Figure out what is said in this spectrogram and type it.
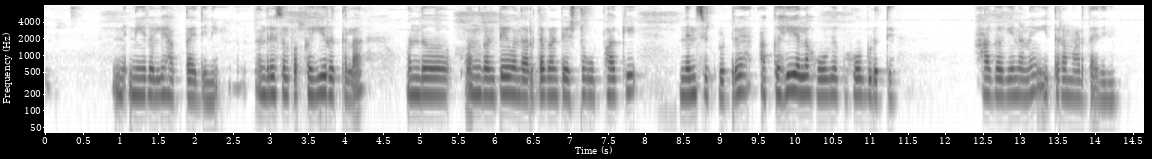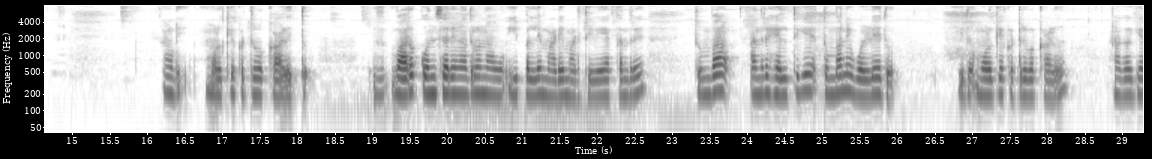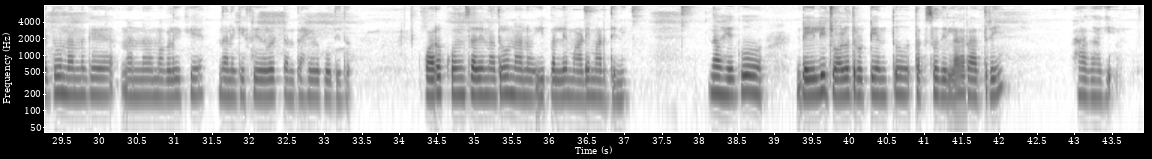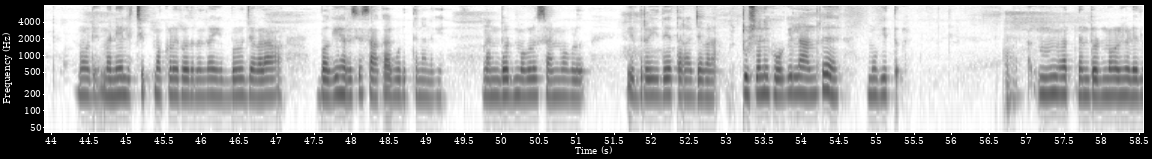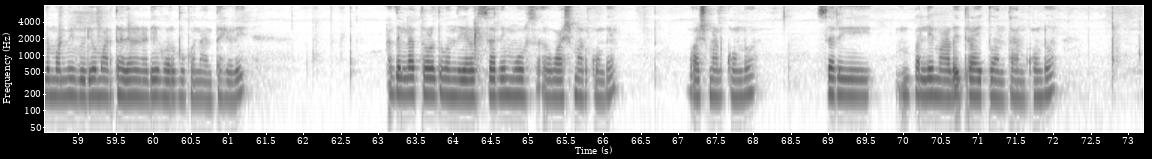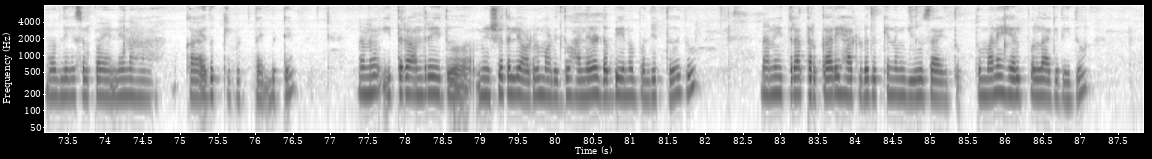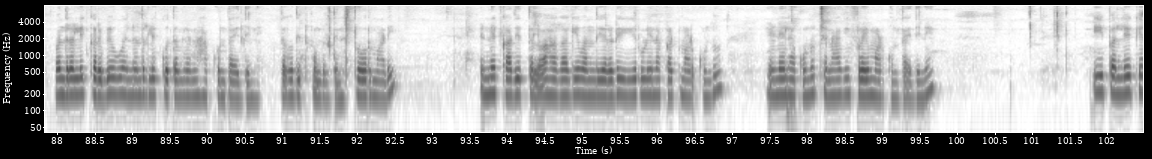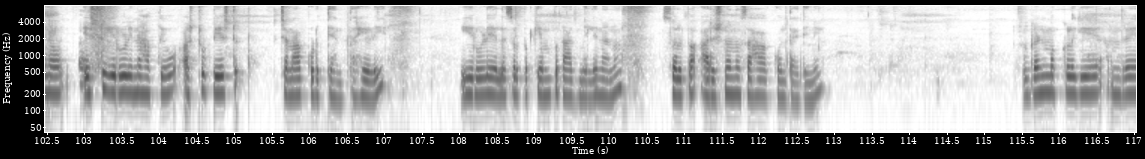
ನೀರಲ್ಲಿ ಹಾಕ್ತಾಯಿದ್ದೀನಿ ಅಂದರೆ ಸ್ವಲ್ಪ ಕಹಿ ಇರುತ್ತಲ್ಲ, ಒಂದು ಒಂದು ಗಂಟೆ, ಒಂದು ಅರ್ಧ ಗಂಟೆಯಷ್ಟು ಉಪ್ಪು ಹಾಕಿ ನೆನೆಸಿಟ್ಬಿಟ್ರೆ ಆ ಕಹಿ ಎಲ್ಲ ಹೋಗಿ ಹೋಗಿಬಿಡುತ್ತೆ. ಹಾಗಾಗಿ ನಾನು ಈ ಥರ ಮಾಡ್ತಾಯಿದ್ದೀನಿ ನೋಡಿ, ಮೊಳಕೆ ಕಟ್ಟಿರುವ ಕಾಳಿತ್ತು. ವಾರಕ್ಕೆ ಒಂದು ಸರಿನಾದರೂ ನಾವು ಈ ಪಲ್ಯ ಮಾಡೇ ಮಾಡ್ತೀವಿ. ಯಾಕಂದರೆ ತುಂಬ, ಅಂದರೆ ಹೆಲ್ತಿಗೆ ತುಂಬಾ ಒಳ್ಳೆಯದು ಇದು ಮೊಳಕೆ ಕಟ್ಟಿರುವ ಕಾಳು. ಹಾಗಾಗಿ ಅದು ನನಗೆ, ನನ್ನ ಮಗಳಿಗೆ ನನಗೆ ಫೇವ್ರೆಟ್ ಅಂತ ಹೇಳ್ಬೋದು ಇದು. ವಾರಕ್ಕೆ ಒಂದು ಸರಿನಾದರೂ ನಾನು ಈ ಪಲ್ಯ ಮಾಡೇ ಮಾಡ್ತೀನಿ. ನಾವು ಹೇಗೂ ಡೈಲಿ ಜೋಳದ ರೊಟ್ಟಿ ಅಂತೂ ತಪ್ಪಿಸೋದಿಲ್ಲ ರಾತ್ರಿ. ಹಾಗಾಗಿ ನೋಡಿ, ಮನೆಯಲ್ಲಿ ಚಿಕ್ಕ ಮಕ್ಕಳು ಇರೋದ್ರಿಂದ ಇಬ್ಬರು ಜಗಳ ಬಗೆಹರಿಸಿ ಸಾಕಾಗಿಬಿಡುತ್ತೆ ನನಗೆ. ನನ್ನ ದೊಡ್ಡ ಮಗಳು ಸಣ್ಣ ಮಗಳು ಇದ್ರೆ ಇದೇ ಥರ ಜಗಳ. ಟ್ಯೂಷನಿಗೆ ಹೋಗಿಲ್ಲ ಅಂದರೆ ಮುಗೀತು. ಮತ್ತು ನನ್ನ ದೊಡ್ಡ ಮಗಳು ಹೇಳಿದ್ಲು, ಮಮ್ಮಿ ವಿಡಿಯೋ ಮಾಡ್ತಾ ಇದ್ದಾಳೆ, ನಡಿ ಹೊರಗೆ ಹೋಗೋಣ ಅಂತ ಹೇಳಿ. ಅದೆಲ್ಲ ತೊಳೆದು ಒಂದು ಎರಡು ಸಾರಿ, ಮೂರು ಸ ವಾಶ್ ಮಾಡಿಕೊಂಡೆ. ವಾಶ್ ಮಾಡಿಕೊಂಡು ಸರಿ ಪಲ್ಯ ಮಾಡಿದ್ರಾಯ್ತು ಅಂತ ಅಂದ್ಕೊಂಡು ಮೊದಲಿಗೆ ಸ್ವಲ್ಪ ಎಣ್ಣೆನ ಕಾಯೋದಕ್ಕೆ ಬಿಡ್ತಾ ಬಿಟ್ಟೆ ನಾನು ಈ ಥರ ಅಂದರೆ ಇದು ಮೀಶೋದಲ್ಲಿ ಆರ್ಡರ್ ಮಾಡಿದ್ದು ಹನ್ನೆರಡು ಡಬ್ಬಿ ಏನೋ ಬಂದಿತ್ತು ಇದು. ನಾನು ಈ ಥರ ತರಕಾರಿ ಹಾಕಿಡೋದಕ್ಕೆ ನಂಗೆ ಯೂಸ್ ಆಯಿತು. ತುಂಬಾ ಹೆಲ್ಪ್ಫುಲ್ ಆಗಿದೆ ಇದು. ಒಂದರಲ್ಲಿ ಕರಿಬೇವು, ಇನ್ನೊಂದರಲ್ಲಿ ಕೊತ್ತಂಬರಿನ ಹಾಕ್ಕೊತಾ ಇದ್ದೀನಿ. ತೆಗೆದಿಟ್ಕೊಂಡಿರ್ತೀನಿ ಸ್ಟೋರ್ ಮಾಡಿ. ಎಣ್ಣೆ ಕಾದಿತ್ತಲ್ವ? ಹಾಗಾಗಿ ಒಂದು ಎರಡು ಈರುಳ್ಳಿನ ಕಟ್ ಮಾಡಿಕೊಂಡು ಎಣ್ಣೆಲಿ ಹಾಕ್ಕೊಂಡು ಚೆನ್ನಾಗಿ ಫ್ರೈ ಮಾಡ್ಕೊತಾ ಇದ್ದೀನಿ. ಈ ಪಲ್ಯಕ್ಕೆ ನಾವು ಎಷ್ಟು ಈರುಳ್ಳಿನ ಹಾಕ್ತೀವೋ ಅಷ್ಟು ಟೇಸ್ಟ್ ಚೆನ್ನಾಗಿ ಕೊಡುತ್ತೆ ಅಂತ ಹೇಳಿ. ಈರುಳ್ಳಿ ಎಲ್ಲ ಸ್ವಲ್ಪ ಕೆಂಪಗಾದ್ಮೇಲೆ ನಾನು ಸ್ವಲ್ಪ ಅರಿಶಿನನೂ ಸಹ ಹಾಕ್ಕೊತಾ ಇದ್ದೀನಿ. ಗಂಡು ಮಕ್ಕಳಿಗೆ ಅಂದರೆ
